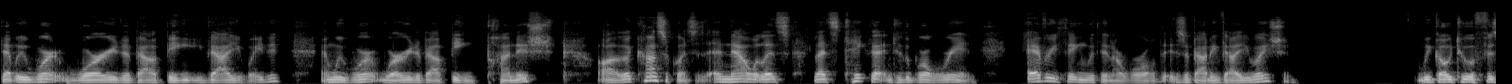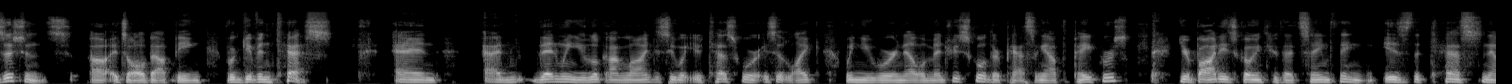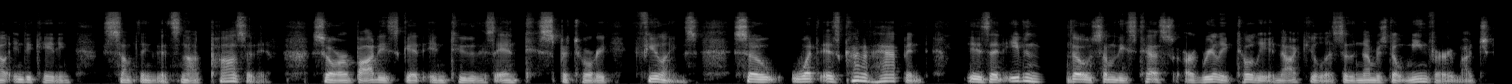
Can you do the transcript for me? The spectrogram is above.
that we weren't worried about being evaluated and we weren't worried about being punished uh, the consequences. And now let's let's take that into the world we're in. Everything within our world is about evaluation. We go to a physician's uh, it's all about being we're given tests. And and then when you look online to see what your tests were, is it like when you were in elementary school, they're passing out the papers? Your body's going through that same thing. Is the test now indicating something that's not positive? So our bodies get into this anticipatory feelings. So what has kind of happened is that even though some of these tests are really totally innocuous and the numbers don't mean very much,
